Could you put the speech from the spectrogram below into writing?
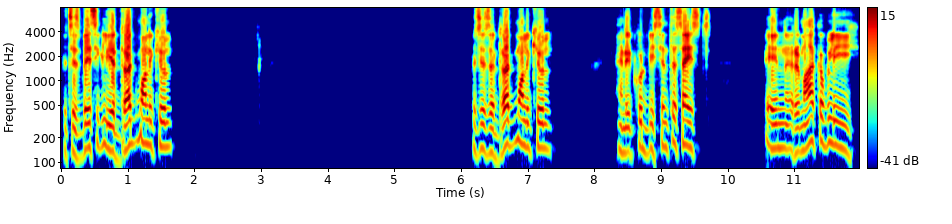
which is basically a drug molecule which is a drug molecule and it could be synthesized in remarkably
